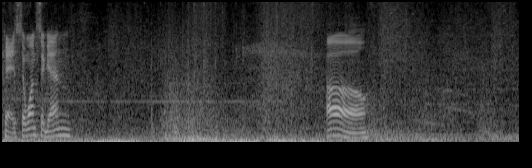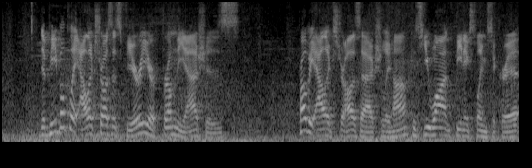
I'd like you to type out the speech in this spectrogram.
Okay, so once again, Oh. Do people play as Fury or From the Ashes? Probably Alexstrasza actually, huh? Because you want Phoenix Flames to crit.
